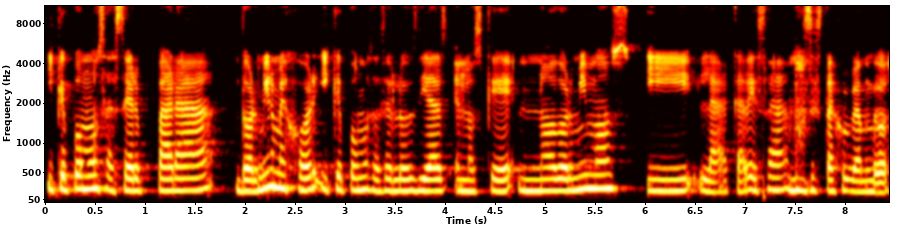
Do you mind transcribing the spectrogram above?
y qué podemos hacer para dormir mejor y qué podemos hacer los días en los que no dormimos y la cabeza nos está jugando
